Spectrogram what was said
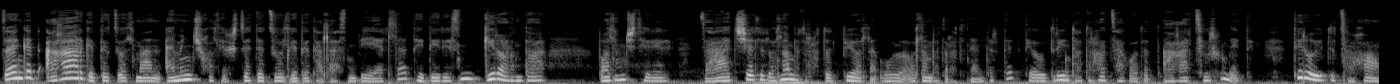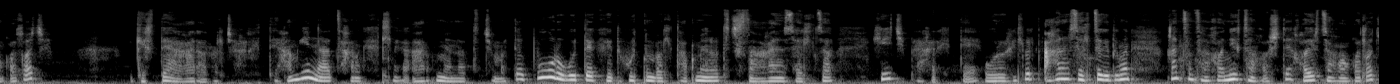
За ингээд агаар гэдэг зүйл маань амин чухал хэрэгцээтэй зүйл гэдэг талаас нь би ярьлаа. Тэгээ дээрэс нь гэр орондоо боломж тэрээр за жишээлбэл Улаанбаатар хотод би Улаанбаатар хотод амьдардаг. Тэгээ өдрийн тодорхой цагуудад агаар цэвэрхэн байдаг. Тэр үед цонхоо онгоолгож гэртээ агаар оруулж байгаа хэрэгтэй. Хамгийн наад зах нь гэхэл нэг 10 минут ч юм уу те бүр өгөөдэй гэхэд хүтэн бол 5 минут ч гэсэн агаарын солилцоо хийж байх хэрэгтэй. Өөрөөр хэлбэл агаарын солилцоо гэдэг нь ганцхан цонхоо нэг цонхоо шүү те хоёр цонхоо онгоолгож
